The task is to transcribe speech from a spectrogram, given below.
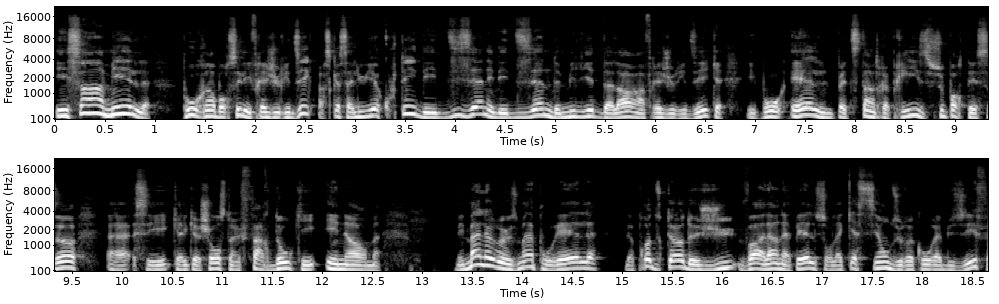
et 100 000 pour rembourser les frais juridiques parce que ça lui a coûté des dizaines et des dizaines de milliers de dollars en frais juridiques et pour elle, une petite entreprise, supporter ça, euh, c'est quelque chose, c'est un fardeau qui est énorme. Mais malheureusement pour elle, le producteur de jus va aller en appel sur la question du recours abusif.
